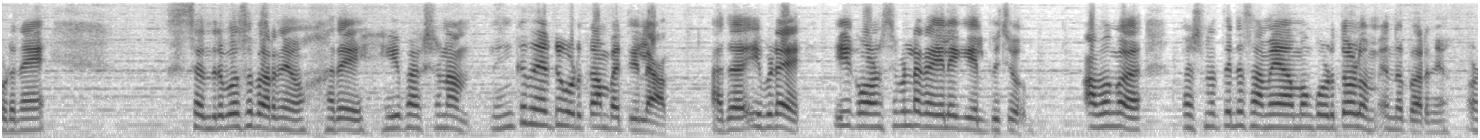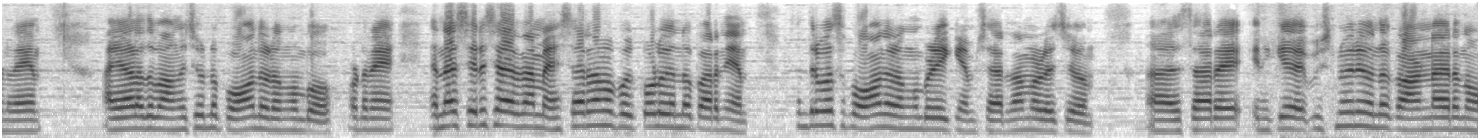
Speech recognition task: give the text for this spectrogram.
ഉടനെ ചന്ദ്രബോസ് പറഞ്ഞു അതെ ഈ ഭക്ഷണം നിങ്ങൾക്ക് നേരിട്ട് കൊടുക്കാൻ പറ്റില്ല. അത് ഇവിടെ ഈ കോൺസ്റ്റബിളിന്റെ കയ്യിലേക്ക് ഏൽപ്പിച്ചു. അവൻ ഭക്ഷണത്തിന്റെ സമയമാകുമ്പോൾ കൊടുത്തോളും എന്ന് പറഞ്ഞു. ഉടനെ അയാൾ അത് വാങ്ങിച്ചുകൊണ്ട് പോകാൻ തുടങ്ങുമ്പോൾ ഉടനെ എന്നാ ശരി ശാരദാമ്മേ ശാരദാമ്മ പൊയ്ക്കോളൂ എന്ന് പറഞ്ഞ് ചന്ദ്രബോസ് പോകാൻ തുടങ്ങുമ്പോഴേക്കും ശാരദാമ്മ വിളിച്ചു "ആ, സാറേ എനിക്ക് വിഷ്ണുവിനെ ഒന്ന് കാണണമായിരുന്നു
